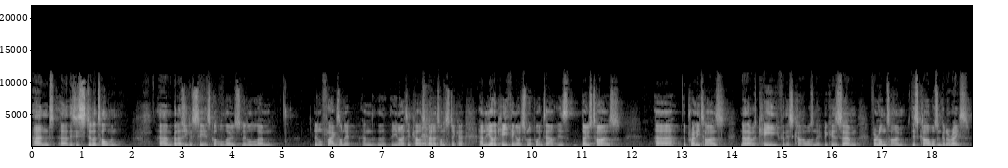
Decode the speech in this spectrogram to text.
and uh, this is still a Toleman. um, but as you can see, it's got all those little um, little flags on it and the, the United Colours of Benetton sticker. And the other key thing I just want to point out is those tyres, uh, the Pirelli tyres. Now, that was key for this car, wasn't it? Because um, for a long time, this car wasn't going to race.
